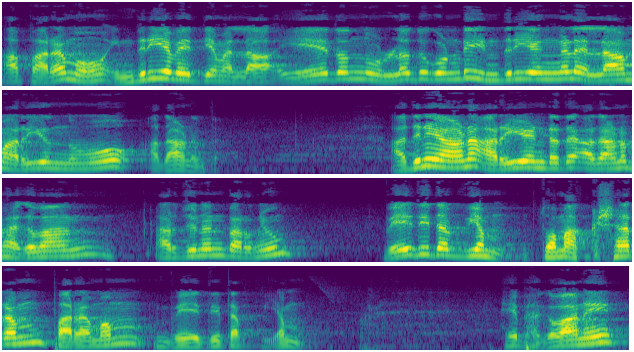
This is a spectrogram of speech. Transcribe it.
ആ പരമോ ഇന്ദ്രിയവേദ്യമല്ല. ഏതൊന്നുള്ളതുകൊണ്ട് ഇന്ദ്രിയങ്ങളെല്ലാം അറിയുന്നുവോ അതാണിത്. അതിനെയാണ് അറിയേണ്ടത്. അതാണ് ഭഗവാൻ അർജുനൻ പറഞ്ഞു വേദിതവ്യം ത്വം അക്ഷരം പരമം വേദിതവ്യം. ഹേ ഭഗവാനെ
